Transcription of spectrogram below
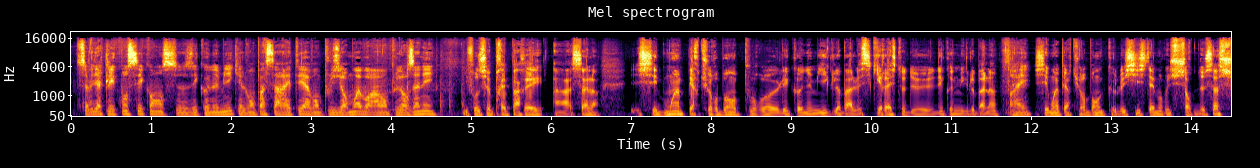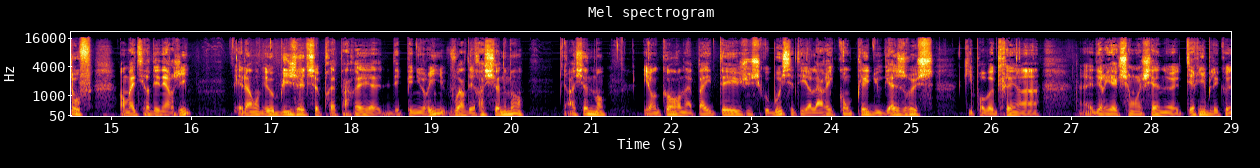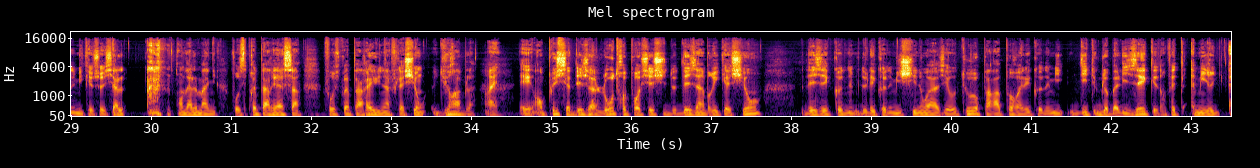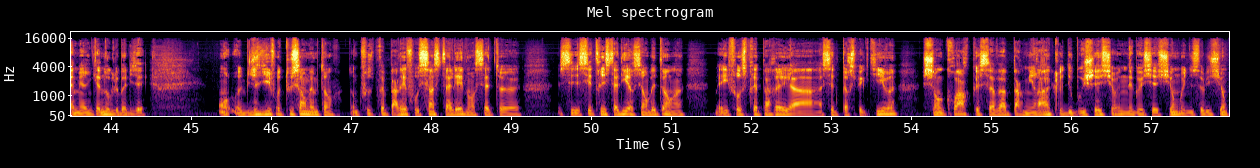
Ça veut dire que les conséquences économiques, elles vont pas s'arrêter avant plusieurs mois, voire avant plusieurs années. Il faut se préparer à ça. C'est moins perturbant pour euh, l'économie globale, ce qui reste d'économie globale. Hein. C'est moins perturbant que le système russe sorte de ça, sauf en matière d'énergie. Et là, on est obligé de se préparer à des pénuries, voire des rationnements. Des rationnements. Et encore, on n'a pas été jusqu'au bout, c'est-à-dire l'arrêt complet du gaz russe, qui provoquerait un, des réactions en chaîne terribles, économiques et sociales en Allemagne. Il faut se préparer à ça. Il faut se préparer à une inflation durable. Et en plus, il y a déjà l'autre processus de désimbrication des de l'économie chinoise et autour par rapport à l'économie dite globalisée, qui est en fait américano-globalisée. On, je dis, il faut tout ça en même temps. Donc, il faut se préparer, il faut s'installer dans cette euh, c'est triste à dire, c'est embêtant, hein, mais il faut se préparer à, à, cette perspective sans croire que ça va par miracle déboucher sur une négociation ou une solution.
